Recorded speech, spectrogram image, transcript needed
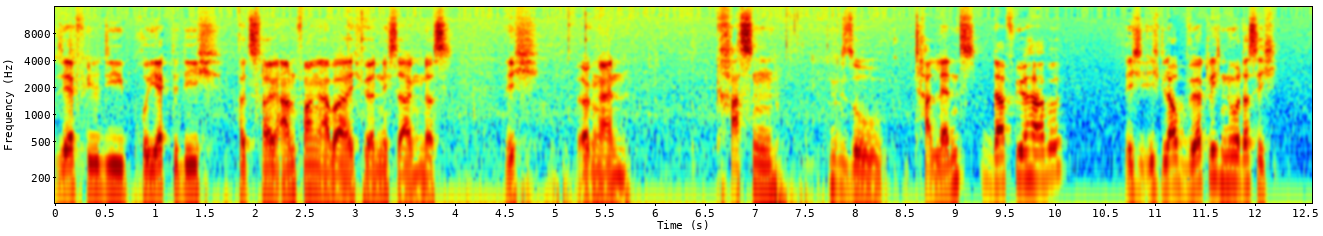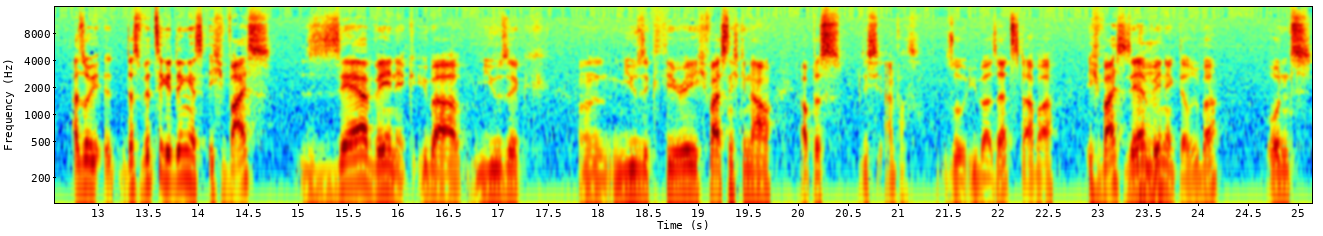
sehr viel die Projekte, die ich heutzutage anfange, aber ich werde nicht sagen, dass ich irgendeinen krassen so Talent dafür habe. Ich, ich glaube wirklich nur, dass ich. Also äh, das witzige Ding ist, ich weiß sehr wenig über Music und Music Theory. Ich weiß nicht genau, ob das sich einfach so übersetzt, aber ich weiß sehr wenig darüber. Und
